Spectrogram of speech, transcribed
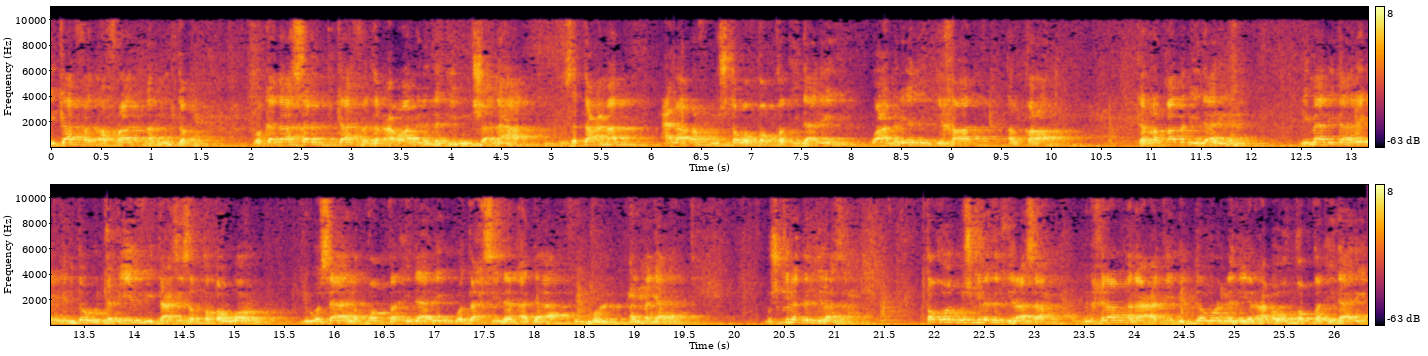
لكافة أفراد المجتمع. وكذا سرد كافة العوامل التي من شأنها ستعمل على رفع مستوى الضبط الإداري وعملية اتخاذ القرار. كالرقابة الإدارية. لما لذلك من دور كبير في تعزيز التطور لوسائل الضبط الإداري وتحسين الأداء في كل المجالات. مشكلة الدراسة. تظهر مشكلة الدراسة من خلال قناعتي بالدور الذي يلعبه الضبط الإداري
